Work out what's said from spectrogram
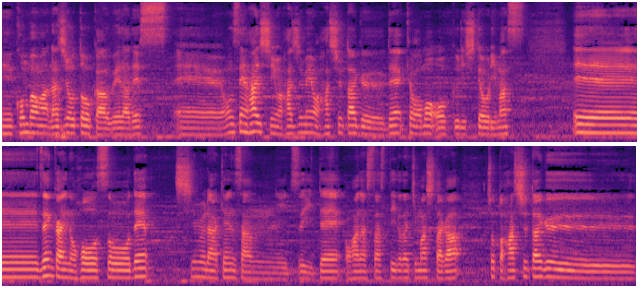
えーこんばんは。ラジオトーカー上田です、えー音声配信を始めようハッシュタグで今日もお送りしております、えー前回の放送で志村けんさんについてお話しさせていただきましたがちょっとハッシュタグ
